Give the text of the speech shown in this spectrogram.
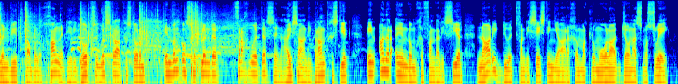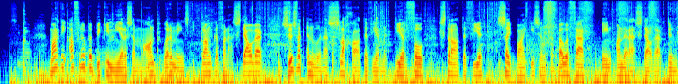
woonbuurt Tabologang het hierdie dorp se hoofstraat gestorm en winkels geplunder, vragmotors en huise aan die brand gesteek en ander eiendom gevandaliseer na die dood van die 16-jarige Matlomola Jonas Moswe. Maar die afgelope bietjie meer as 'n maand hoor mense die klanke van herstelwerk, soos wat inwoners slaggate weer met teer vul, strate vee, sypaadjies en geboue verf en ander herstelwerk doen.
